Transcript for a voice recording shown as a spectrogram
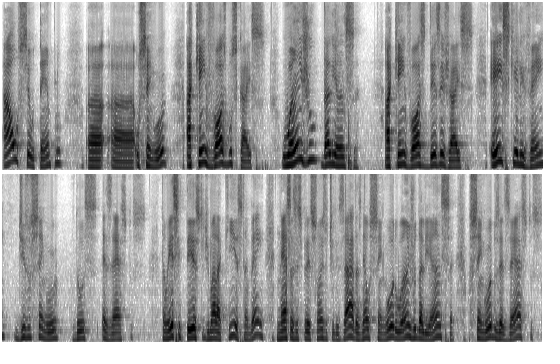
ao seu templo uh, uh, o Senhor, a quem vós buscais, o anjo da aliança, a quem vós desejais. Eis que ele vem, diz o Senhor dos exércitos. Então, esse texto de Malaquias também, nessas expressões utilizadas, né, o Senhor, o anjo da aliança, o Senhor dos exércitos,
